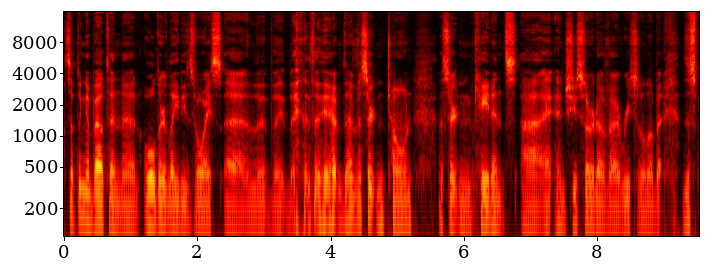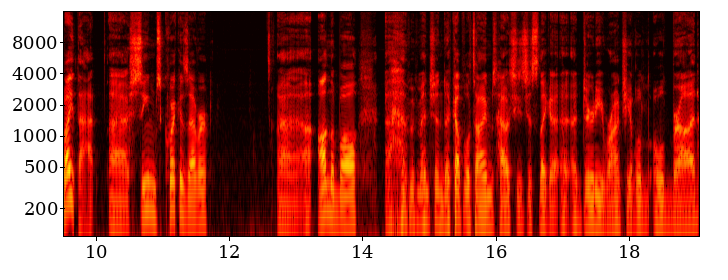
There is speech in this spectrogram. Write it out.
something about an, an older lady's voice uh they, they, they, have, a certain tone a certain cadence uh and she sort of uh, reached it a little bit. Despite that uh seems quick as ever. Uh, on the ball, uh, mentioned a couple of times how she's just like a, a dirty, raunchy old old broad,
